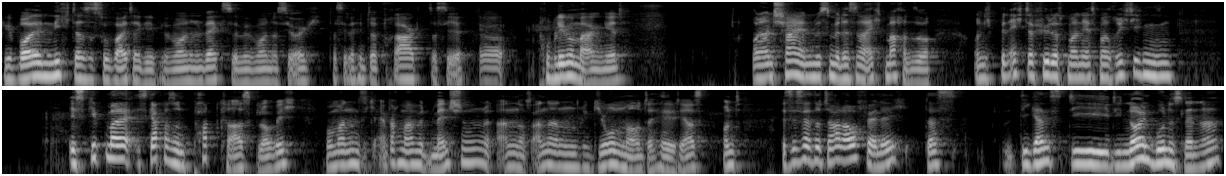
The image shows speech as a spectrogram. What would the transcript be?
wir wollen nicht, dass es so weitergeht. Wir wollen einen Wechsel. Wir wollen, dass ihr euch, dass ihr dahinter fragt, dass ihr ja. Probleme mal angeht. Und anscheinend müssen wir das dann echt machen. So. Und ich bin echt dafür, dass man erstmal richtigen. Es gibt mal, es gab mal so einen Podcast, glaube ich, wo man sich einfach mal mit Menschen aus anderen Regionen mal unterhält. Ja? Und es ist ja total auffällig, dass die ganz, die, die neuen Bundesländer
